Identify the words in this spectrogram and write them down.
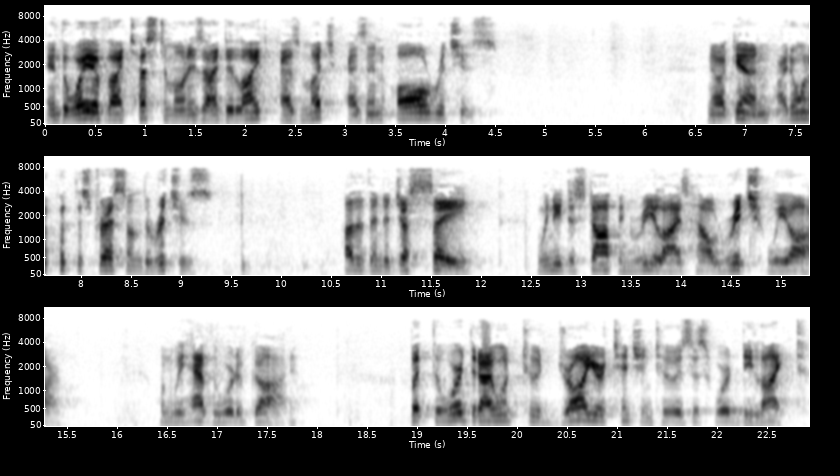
In the way of thy testimonies I delight as much as in all riches. Now again, I don't want to put the stress on the riches, other than to just say we need to stop and realize how rich we are when we have the Word of God. But the word that I want to draw your attention to is this word delight.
